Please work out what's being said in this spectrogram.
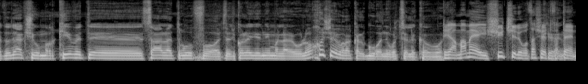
אתה יודע, כשהוא מרכיב את אה, סל התרופות ואת כל העניינים הללו, הוא לא חושב רק על גור אני רוצה לקוות. תראה המאמי האישית שלי רוצה שאתחתן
